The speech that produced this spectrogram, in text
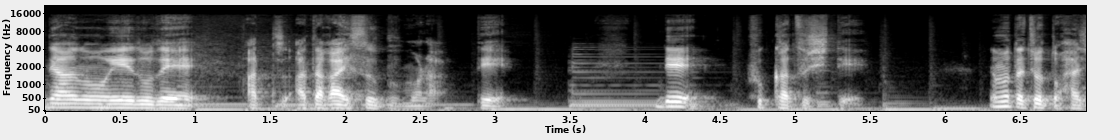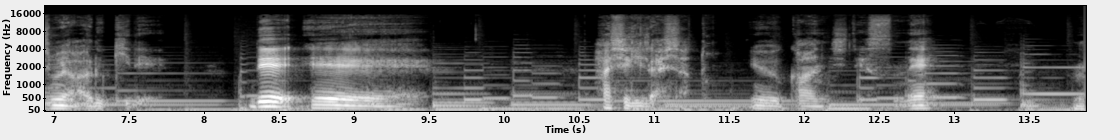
で、あの、エイドであつ、あったかいスープもらって、で、復活して、でまたちょっと初めは歩きで、で、えー、走り出したという感じですね。う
